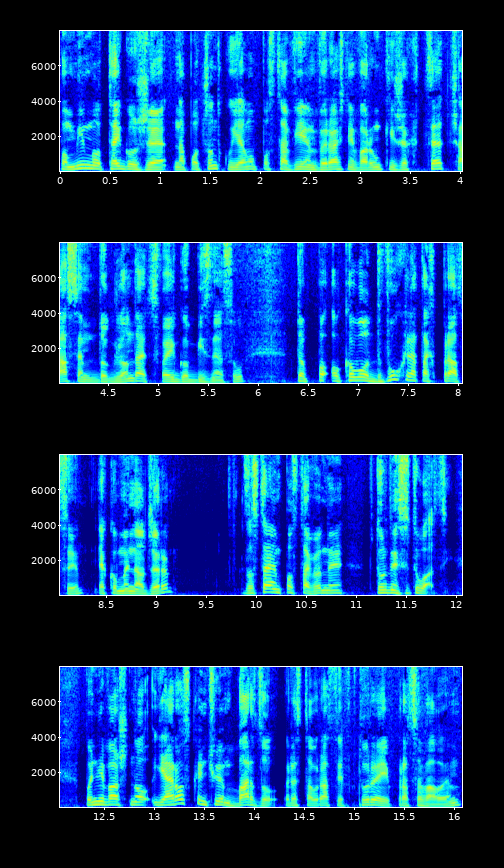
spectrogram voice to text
pomimo tego, że na początku ja mu postawiłem wyraźnie warunki, że chce czasem doglądać swojego biznesu, to po około dwóch latach pracy jako menadżer zostałem postawiony trudnej sytuacji, ponieważ no, ja rozkręciłem bardzo restaurację, w której pracowałem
